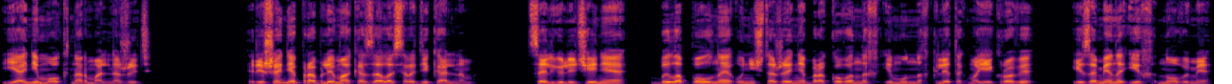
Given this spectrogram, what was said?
я не мог нормально жить. Решение проблемы оказалось радикальным. Целью лечения было полное уничтожение бракованных иммунных клеток моей крови и замена их новыми,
